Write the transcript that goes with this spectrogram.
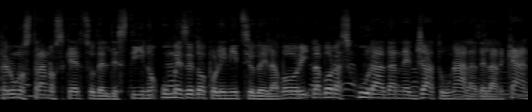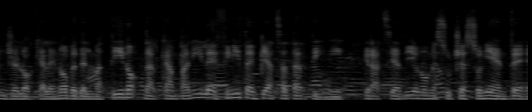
Per uno strano scherzo del destino, un mese dopo l'inizio dei lavori, la Bora Scura ha danneggiato un'ala dell'arcangelo che alle 9 del mattino dal campanile è finita in piazza Tartini. Grazie a Dio non è successo niente,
